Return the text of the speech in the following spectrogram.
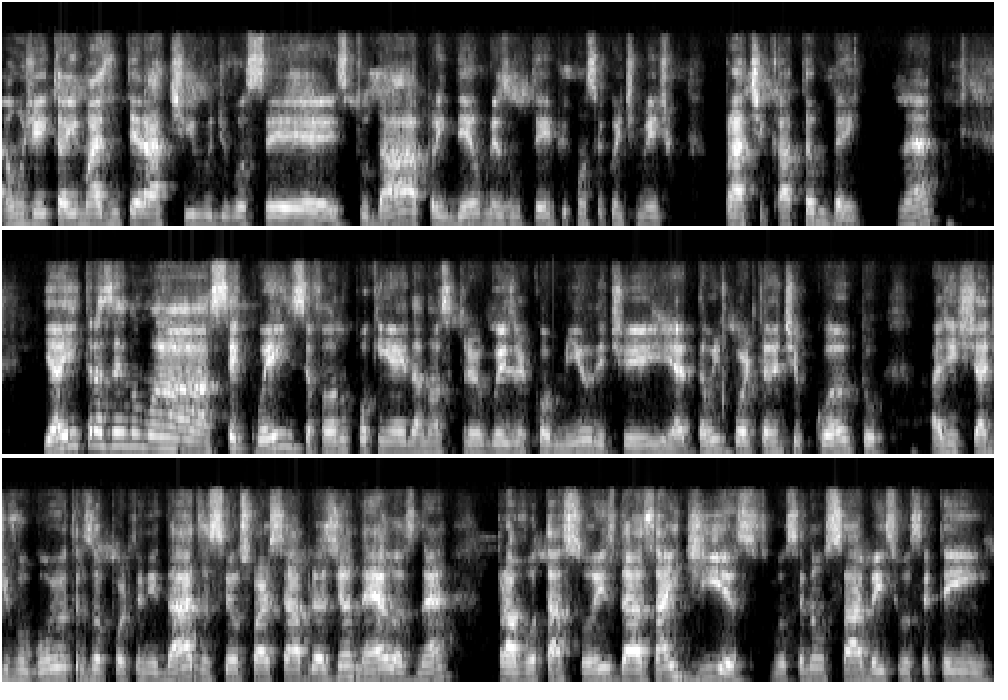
é um jeito aí mais interativo de você estudar, aprender ao mesmo tempo e, consequentemente, praticar também, né? E aí, trazendo uma sequência, falando um pouquinho aí da nossa Trailblazer Community, e é tão importante quanto a gente já divulgou em outras oportunidades, a Salesforce abre as janelas, né, para votações das ideas. Você não sabe aí se você tem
